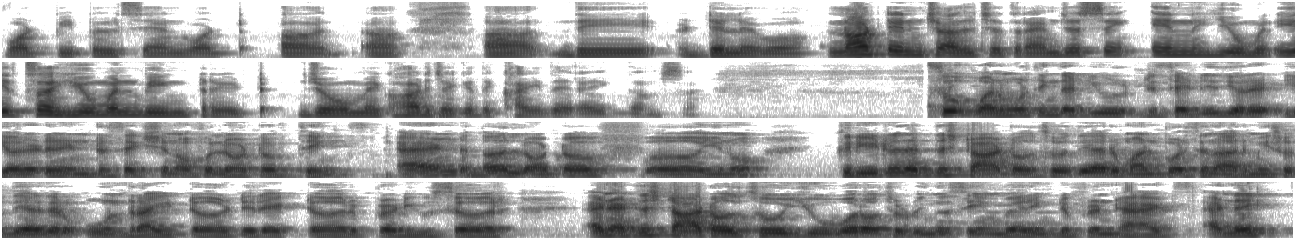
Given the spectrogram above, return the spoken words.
what people say and what uh, uh, uh, they deliver not in chalchitra i'm just saying in human it's a human being trait जो मेरे को हर जगह दिखाई दे रहा है एकदम से so one more thing that you said is you're at, you're at an intersection of a lot of things and a lot of uh, you know creators at the start also they are one person army so they are their own writer director producer and at the start also you were also doing the same wearing different hats and like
